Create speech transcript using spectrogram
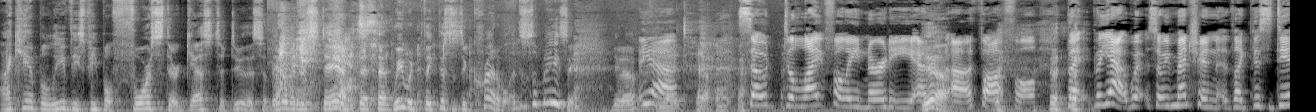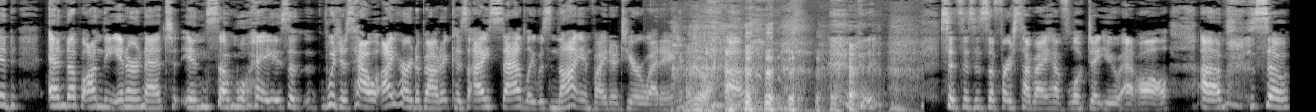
I can't believe these people forced their guests to do this, so they don't understand yes. that, that we would think this is incredible. This is amazing. You know. Yeah. Right. yeah. So delightfully nerdy and uh, thoughtful, but but yeah. So we mentioned like this did end up on the internet in some way, so, which is how I heard about it because I sadly was not invited to your wedding. Yeah. Um, since this is the first time I have looked at you at all. Um, so,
